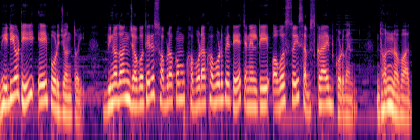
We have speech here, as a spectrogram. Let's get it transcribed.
ভিডিওটি এই পর্যন্তই। বিনোদন জগতের সব রকম খবরাখবর পেতে চ্যানেলটি অবশ্যই সাবস্ক্রাইব করবেন। ধন্যবাদ।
